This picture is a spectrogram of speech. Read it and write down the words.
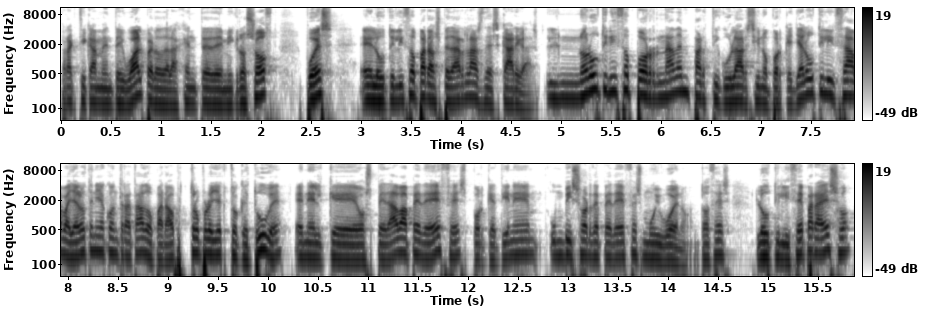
prácticamente igual, pero de la gente de Microsoft, pues eh, lo utilizo para hospedar las descargas. No lo utilizo por nada en particular, sino porque ya lo utilizaba, ya lo tenía contratado para otro proyecto que tuve, en el que hospedaba PDFs, porque tiene un visor de PDFs muy bueno. Entonces lo utilicé para eso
